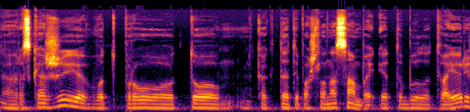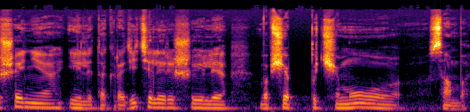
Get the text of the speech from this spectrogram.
А, расскажи вот про то, когда ты пошла на самбо. Это было твое решение или так родители решили? Вообще, почему самбо?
